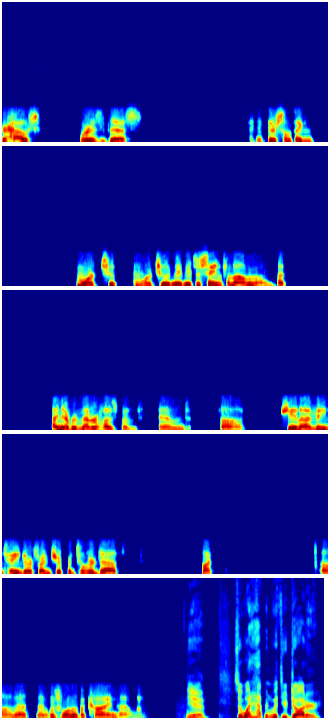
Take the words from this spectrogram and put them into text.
your house, whereas this, I think there's something more to more to it. Maybe it's the same phenomenon, but I never met her husband, and uh, she and I maintained our friendship until her death. But uh, that that was one of a kind. That one. Yeah. So what happened with your daughter?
